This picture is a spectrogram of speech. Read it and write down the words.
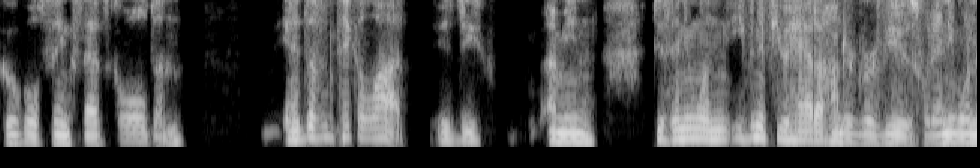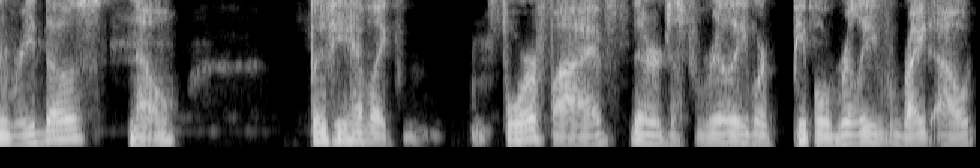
Google thinks that's golden. And it doesn't take a lot. I mean, does anyone, even if you had 100 reviews, would anyone read those? No. But if you have like four or five that are just really where people really write out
